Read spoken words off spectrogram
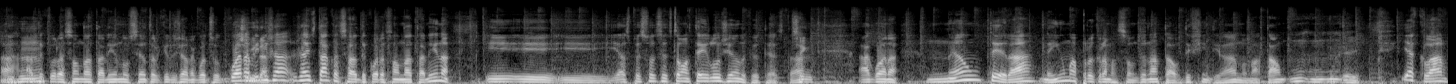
A, Uhum. a decoração natalina no centro aqui do Jaraguá do Sul. Guaramirim já, já está com essa decoração natalina e, e- e- e as pessoas estão até elogiando, viu, Tess, tá? Sim. Agora, não terá nenhuma programação de Natal, de fim de ano, Natal. hum, hum, hum. E é claro,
